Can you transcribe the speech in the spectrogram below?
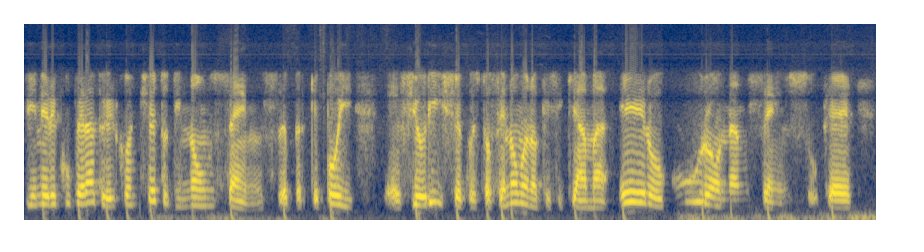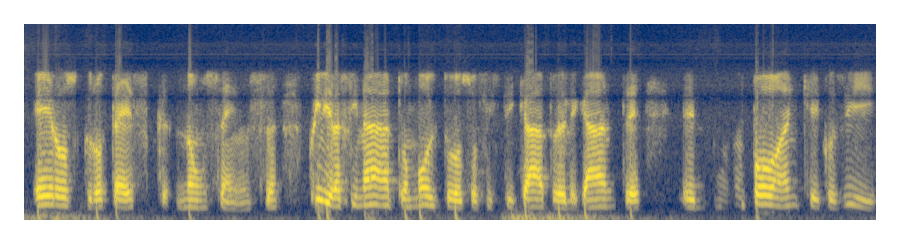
viene recuperato il concetto di nonsense, perché poi eh, fiorisce questo fenomeno che si chiama eroguro nonsensu, che è eros grotesque nonsense, quindi raffinato, molto sofisticato, elegante, eh, un po' anche così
